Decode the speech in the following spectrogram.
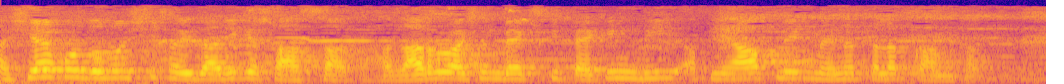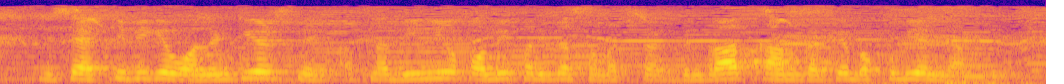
अशिया को दोनों की खरीदारी के साथ साथ हज़ारों राशन बैग्स की पैकिंग भी अपने आप में एक मेहनत तलब काम था, जिसे एफटीपी के वॉलंटियर्स ने अपना दीनी और कौमी फरीजा समझकर दिन रात काम करके बखूबी अंजाम दिया।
